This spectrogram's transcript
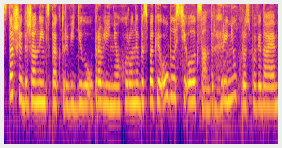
Старший державний інспектор відділу управління охорони безпеки області Олександр Гринюк розповідає,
